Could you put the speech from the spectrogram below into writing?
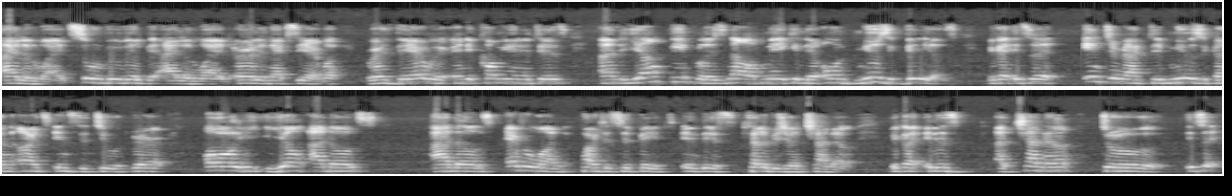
island wide. Soon we will be island wide early next year. But we're there, we're in the communities, and the young people is now making their own music videos because it's an interactive music and arts institute where all young adults, adults, everyone participate in this television channel because it is a channel to it's a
